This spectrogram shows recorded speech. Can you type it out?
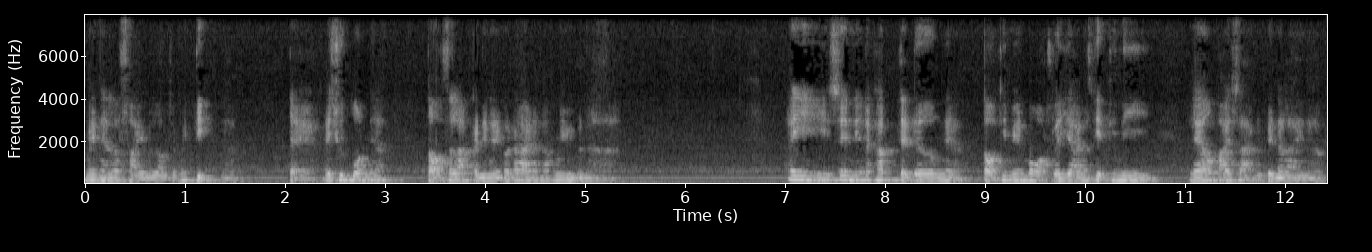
ไม่งั้นแล้วไฟมันเราจะไม่ติดนะ แต่ไอชุดบนเนี่ยต่อสลับกันยังไงก็ได้นะครับ ไม่มีปัญหา ไอ้เส้นนี้นะครับ แต่เดิมเนี่ย ต่อที่เมนบอร์ดแล้วย้ายมาเสียบที่นี่ แล้วปลายสายมันเป็นอะไรนะครับ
